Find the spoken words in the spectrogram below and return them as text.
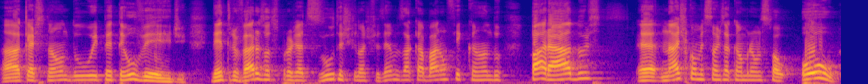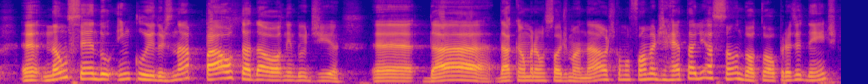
à questão do IPTU verde. Dentre vários outros projetos úteis que nós fizemos, acabaram ficando parados é, nas comissões da Câmara Municipal ou é, não sendo incluídos na pauta da ordem do dia é, da, da Câmara Municipal de Manaus como forma de retaliação do atual presidente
